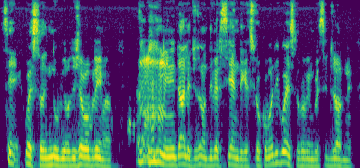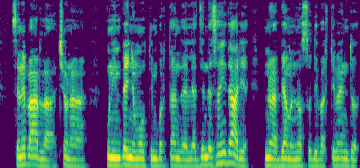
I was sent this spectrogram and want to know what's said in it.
Sì, questo è indubbio, lo dicevo prima. In Italia ci sono diversi enti che si occupano di questo, proprio in questi giorni se ne parla, c'è un impegno molto importante delle aziende sanitarie, noi abbiamo il nostro dipartimento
